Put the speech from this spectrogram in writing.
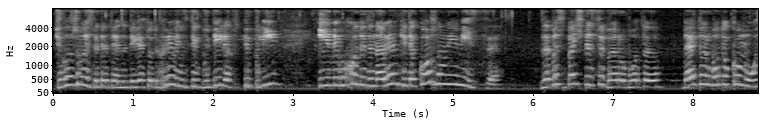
чого ж ви сидите на 900 гривень в цих будівлях в теплі і не виходите на ринки, де кожному є місце? Забезпечте себе роботою, дайте роботу комусь,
